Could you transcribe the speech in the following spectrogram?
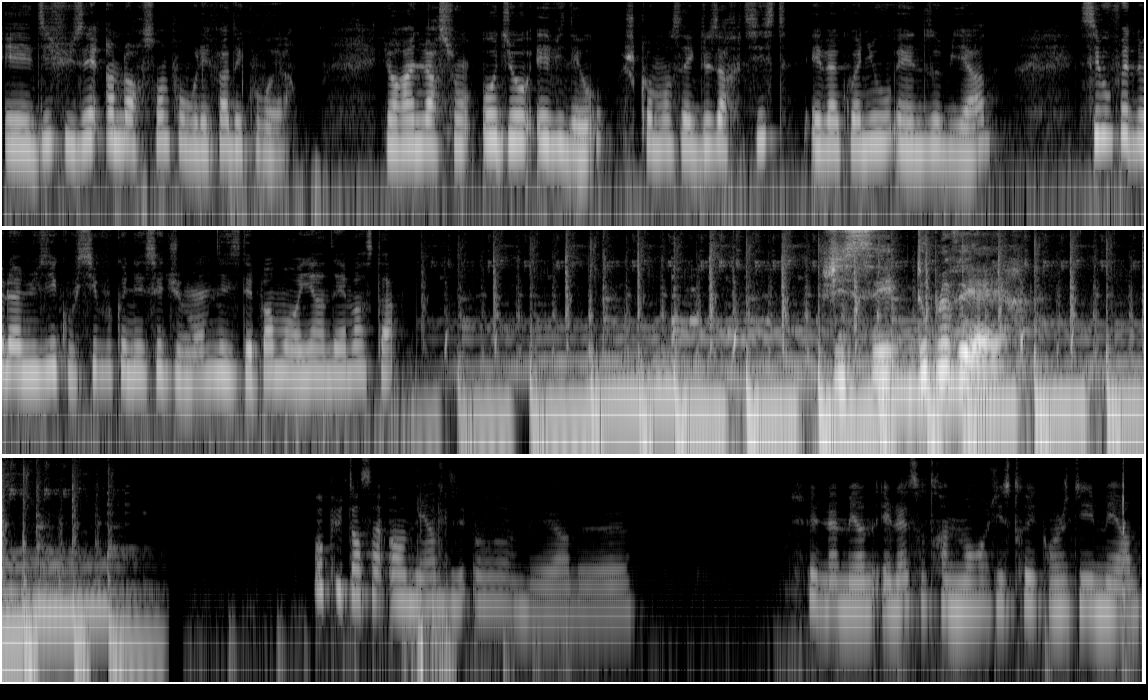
et diffuser un de leurs sons pour vous les faire découvrir. Il y aura une version audio et vidéo. Je commence avec deux artistes, Eva Quagnou et Enzo Billard. Si vous faites de la musique ou si vous connaissez du monde, n'hésitez pas à m'envoyer un DM Insta. JCWR. Oh putain, ça. Oh merde. Oh merde. Je fais de la merde. Et là, c'est en train de m'enregistrer quand je dis merde.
